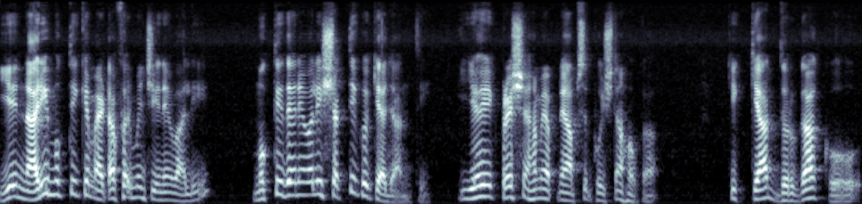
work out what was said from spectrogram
ये नारी मुक्ति के मेटाफर में जीने वाली, मुक्ति देने वाली शक्ति को क्या जानती? यह एक प्रश्न हमें अपने आप से पूछना होगा कि क्या दुर्गा को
